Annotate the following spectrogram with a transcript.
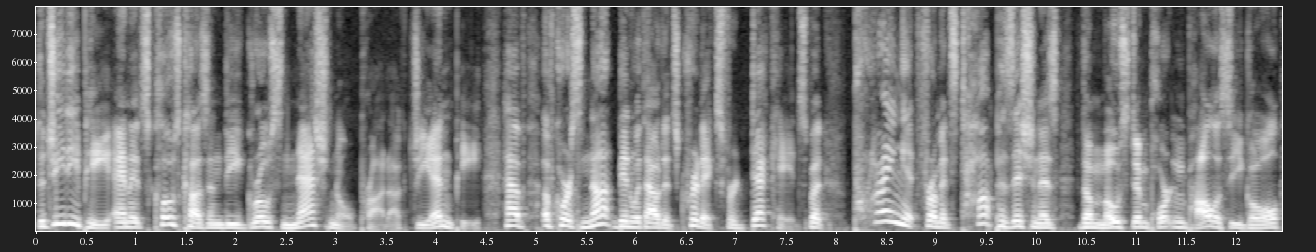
The GDP and its close cousin, the Gross National Product, GNP, have, of course, not been without its critics for decades, but prying it from its top position as the most important policy goal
